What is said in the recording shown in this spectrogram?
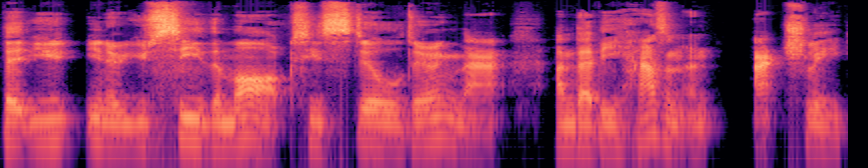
that you, you know, you see the marks. He's still doing that and that he hasn't. And actually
